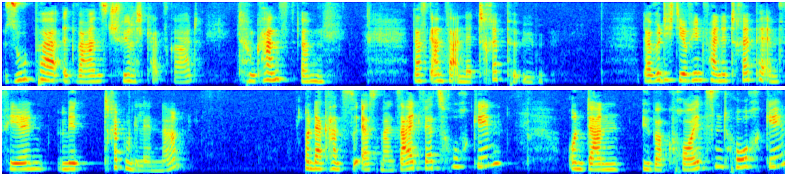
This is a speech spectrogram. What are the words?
super advanced Schwierigkeitsgrad. Du kannst ähm, das Ganze an der Treppe üben. Da würde ich dir auf jeden Fall eine Treppe empfehlen mit Treppengeländer. Und da kannst du erstmal seitwärts hochgehen und dann überkreuzend hochgehen.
